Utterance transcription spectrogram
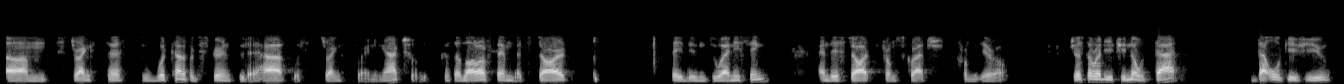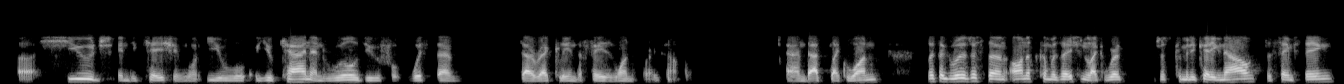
um, strength tests. What kind of experience do they have with strength training actually? Because a lot of them that start, they didn't do anything and they start from scratch, from zero. Just already, if you know that, that will give you a huge indication what you you can and will do for, with them directly in the phase one, for example. And that's like one. It's like really just an honest conversation. Like we're just communicating now. It's the same thing.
